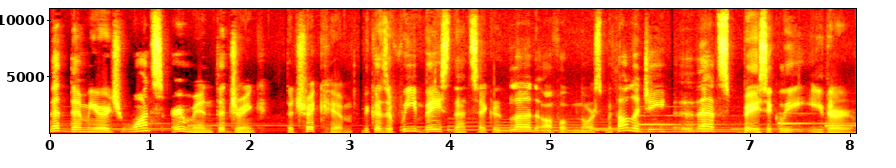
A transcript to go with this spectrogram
that Demiurge wants Irmin to drink to trick him. Because if we base that sacred blood off of Norse mythology, that's basically either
